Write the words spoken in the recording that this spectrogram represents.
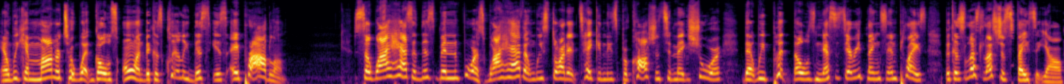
and we can monitor what goes on because clearly this is a problem." So why hasn't this been enforced? Why haven't we started taking these precautions to make sure that we put those necessary things in place? Because let's let's just face it, y'all.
